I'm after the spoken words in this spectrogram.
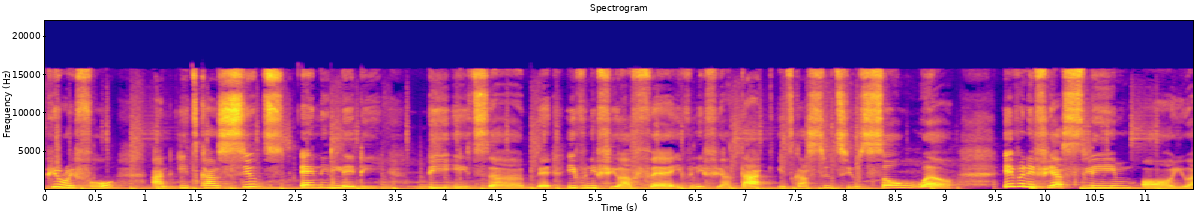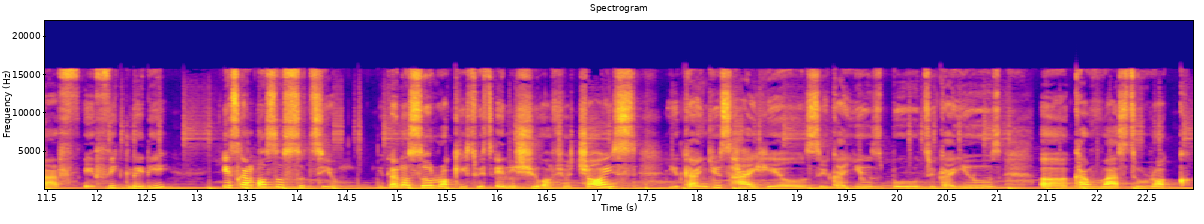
beautiful and it can suit any lady be it uh, even if you are fair even if you are dark it can suit you so well even if you are slim or you are a thick lady it can also suit you. You can also rock it with any shoe of your choice. You can use high heels you can use boots you can use uh, canvas to rock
